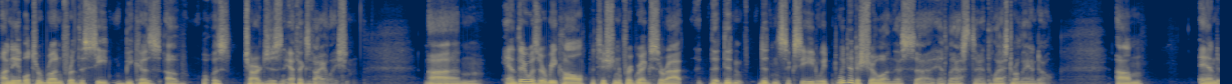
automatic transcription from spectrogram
unable to run for the seat because of what was charged as an ethics violation. Um, and there was a recall petition for Greg Sarratt that didn't didn't succeed. We we did a show on this uh, at last uh, the last Orlando, um, and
